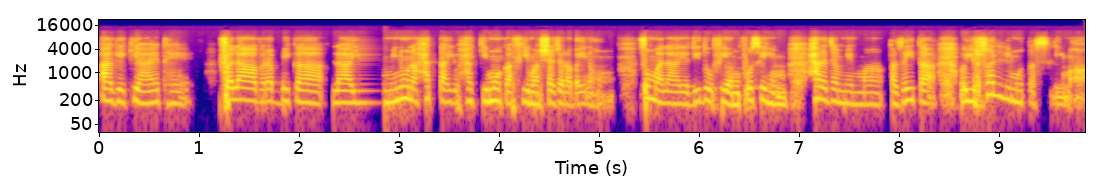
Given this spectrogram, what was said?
آگے کی آیت ہے فلا وربک لا یؤمنون حتى يحكموك فيما شجر بينهم، ثم لا يجدوا في انفسهم حرجا مما قضيت ويسلموا تسلیما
